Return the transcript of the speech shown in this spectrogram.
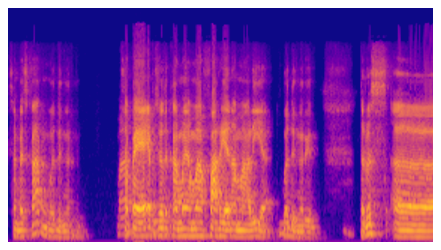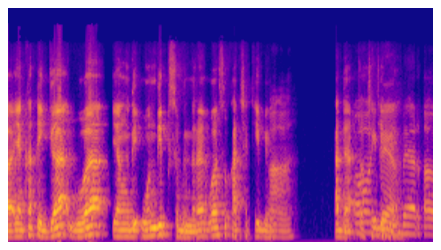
Sampai sekarang gue dengerin. Mantap. Sampai episode kami sama Varian sama Alia, gue dengerin. Terus eh, yang ketiga, gue yang di Undip sebenarnya gue suka Ceki Bear. Heeh. Ada Oh, Ceki Ceki Bear. Bear, tahu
